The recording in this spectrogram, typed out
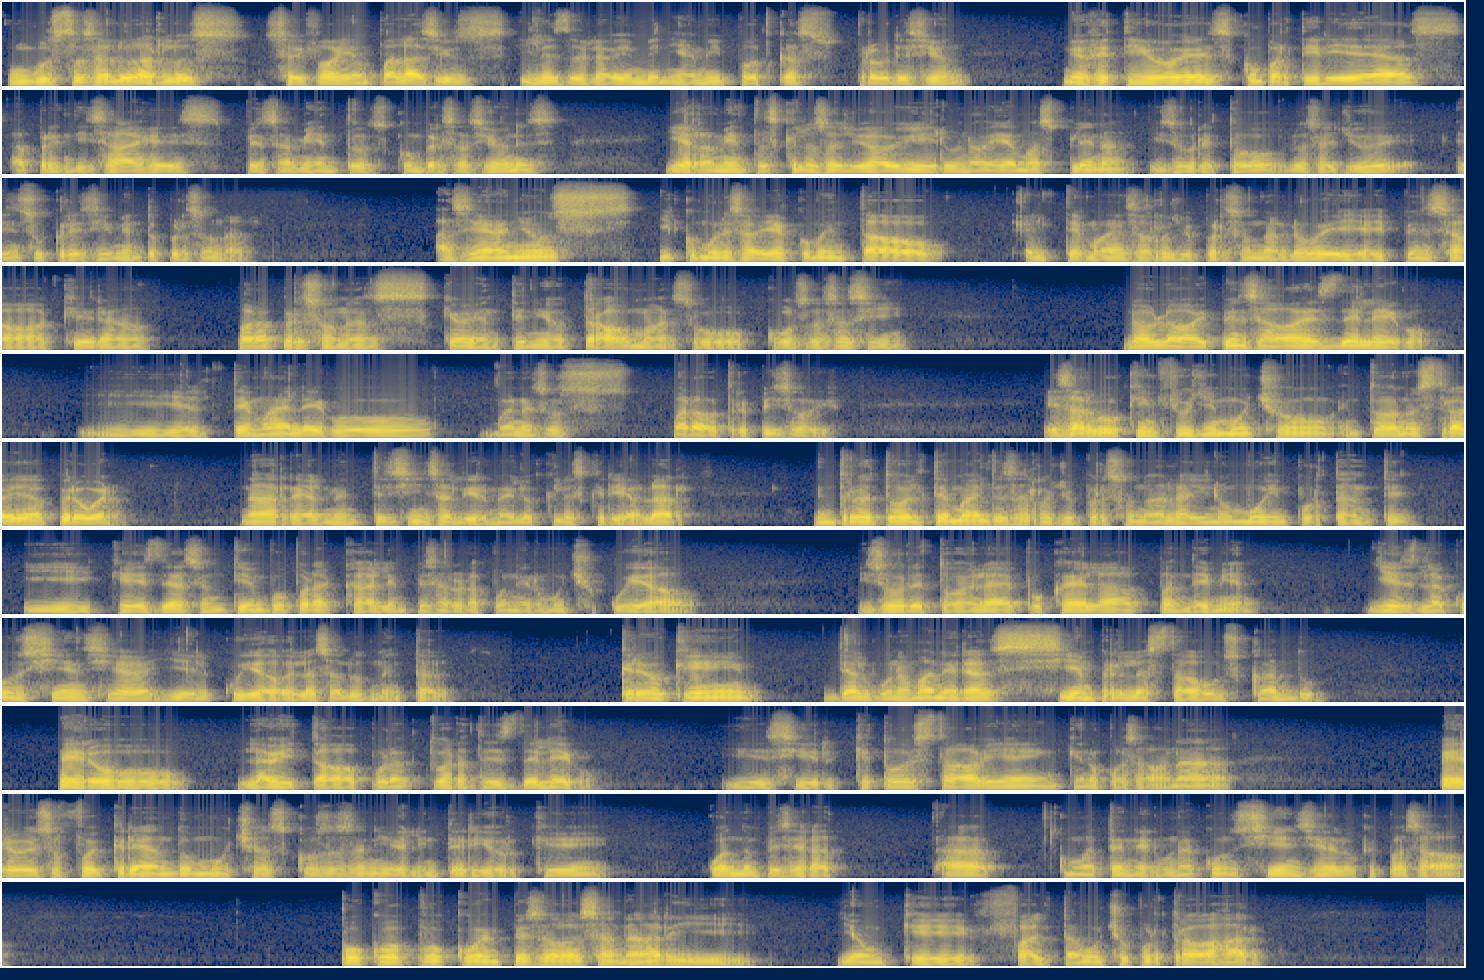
Un gusto saludarlos, soy Fabián Palacios y les doy la bienvenida a mi podcast Progresión. Mi objetivo es compartir ideas, aprendizajes, pensamientos, conversaciones y herramientas que los ayuden a vivir una vida más plena y sobre todo los ayude en su crecimiento personal. Hace años, y como les había comentado, el tema de desarrollo personal lo veía y pensaba que era para personas que habían tenido traumas o cosas así. Lo hablaba y pensaba desde el ego. Y el tema del ego, bueno, eso es para otro episodio. Es algo que influye mucho en toda nuestra vida, pero bueno, nada, realmente sin salirme de lo que les quería hablar. Dentro de todo el tema del desarrollo personal hay uno muy importante y que desde hace un tiempo para acá le empezaron a poner mucho cuidado y sobre todo en la época de la pandemia y es la conciencia y el cuidado de la salud mental. Creo que de alguna manera siempre la estaba buscando, pero la evitaba por actuar desde el ego y decir que todo estaba bien, que no pasaba nada, pero eso fue creando muchas cosas a nivel interior que cuando empecé a, como a tener una conciencia de lo que pasaba, poco a poco he empezado a sanar y, y aunque falta mucho por trabajar,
